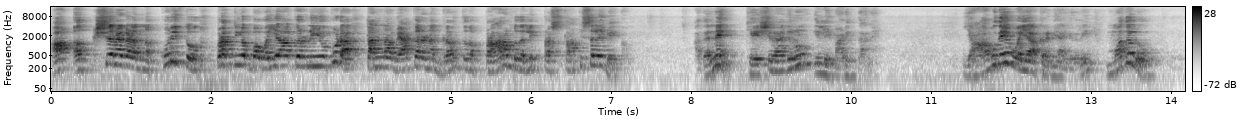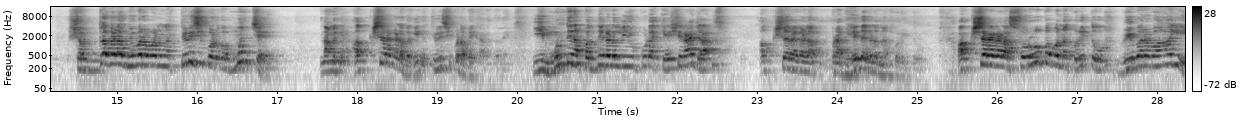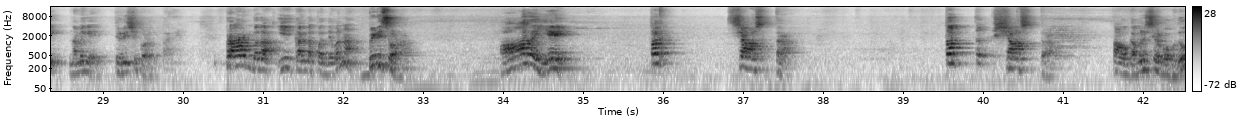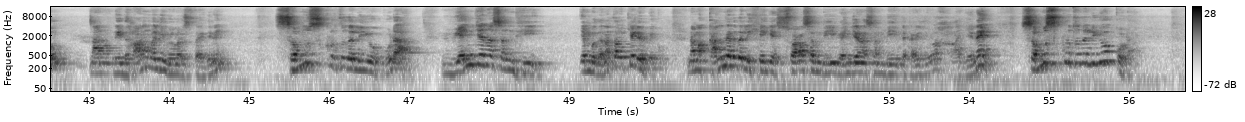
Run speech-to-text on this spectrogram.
ಆ ಅಕ್ಷರಗಳನ್ನು ಕುರಿತು ಪ್ರತಿಯೊಬ್ಬ ವೈಯಾಕರಣಿಯೂ ಕೂಡ ತನ್ನ ವ್ಯಾಕರಣ ಗ್ರಂಥದ ಪ್ರಾರಂಭದಲ್ಲಿ ಪ್ರಸ್ತಾಪಿಸಲೇಬೇಕು. ಅದನ್ನೇ ಕೇಶಿರಾಜನು ಇಲ್ಲಿ ಮಾಡಿದ್ದಾನೆ. ಯಾವುದೇ ವೈಯಾಕರಣಿಯಾಗಿರಲಿ, ಮೊದಲು ಶಬ್ದಗಳ ವಿವರಗಳನ್ನು ತಿಳಿಸಿಕೊಡುವ ಮುಂಚೆ ನಮಗೆ ಅಕ್ಷರಗಳ ಬಗ್ಗೆ ತಿಳಿಸಿಕೊಡಬೇಕಾಗುತ್ತದೆ. ಈ ಮುಂದಿನ ಪದ್ಯಗಳಲ್ಲಿಯೂ ಕೂಡ ಕೇಶಿರಾಜ ಅಕ್ಷರಗಳ ಪ್ರಭೇದಗಳನ್ನು ಕುರಿತು, ಅಕ್ಷರಗಳ ಸ್ವರೂಪವನ್ನು ಕುರಿತು ವಿವರವಾಗಿ ನಮಗೆ ತಿಳಿಸಿಕೊಡುತ್ತಾನೆ. ಪ್ರಾರಂಭದ ಈ ಕಂದ ಪದ್ಯವನ್ನ ಬಿಡಿಸೋಣ. ಆರಯೇ ತತ್ ಶಾಸ್ತ್ರ. ತತ್ ಶಾಸ್ತ್ರ. ತಾವು ಗಮನಿಸಿರಬಹುದು, ನಾನು ನಿಧಾನವಾಗಿ ವಿವರಿಸ್ತಾ ಇದ್ದೀನಿ. ಸಂಸ್ಕೃತದಲ್ಲಿಯೂ ಕೂಡ ವ್ಯಂಜನ ಸಂಧಿ ಎಂಬುದನ್ನು ತಾವು ಕೇಳಿರಬೇಕು. ನಮ್ಮ ಕನ್ನಡದಲ್ಲಿ ಹೇಗೆ ಸ್ವರ ಸಂಧಿ, ವ್ಯಂಜನ ಸಂಧಿ ಅಂತ ಕರೀತೀವೋ ಹಾಗೇನೆ ಸಂಸ್ಕೃತದಲ್ಲಿಯೂ ಕೂಡ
